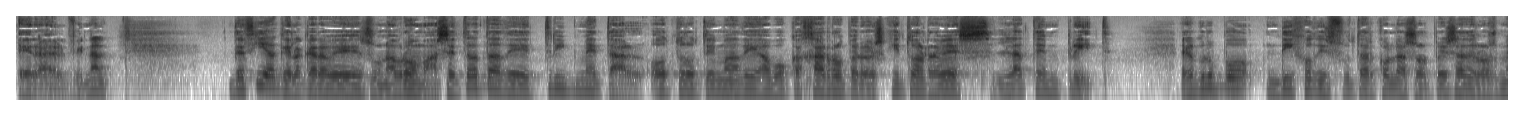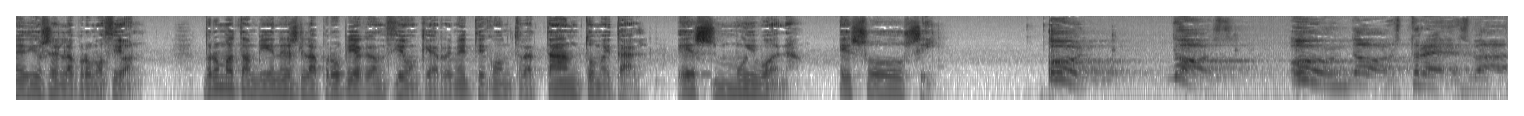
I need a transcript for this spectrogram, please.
Era el final. Decía que la cara B es una broma. Se trata de Trip Metal, otro tema de abocajarro pero escrito al revés, Latin Prit. El grupo dijo disfrutar con la sorpresa de los medios en la promoción. Broma también es la propia canción que arremete contra tanto metal. Es muy buena, eso sí. Un, dos, un, dos, tres, va.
